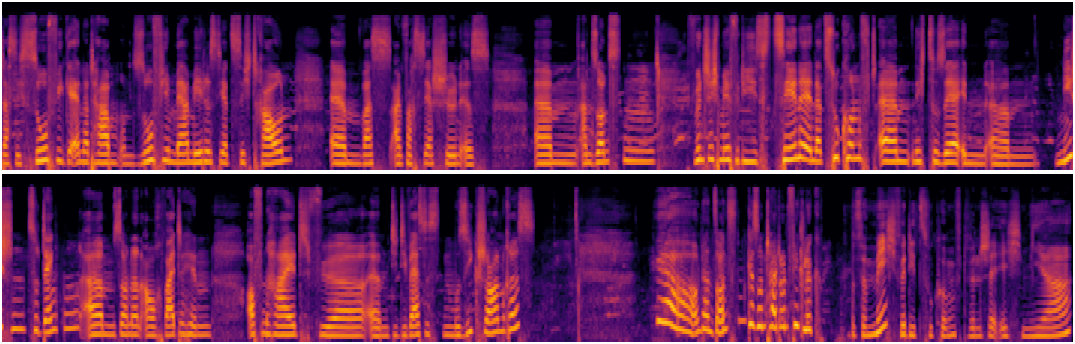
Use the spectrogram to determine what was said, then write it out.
dass sich so viel geändert haben und so viel mehr Mädels jetzt sich trauen, ähm, was einfach sehr schön ist. Ähm, ansonsten wünsche ich mir für die Szene in der Zukunft ähm, nicht zu sehr in ähm, Nischen zu denken, ähm, sondern auch weiterhin Offenheit für ähm, die diversesten Musikgenres. Ja, und ansonsten Gesundheit und viel Glück. Für mich, für die Zukunft wünsche ich mir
